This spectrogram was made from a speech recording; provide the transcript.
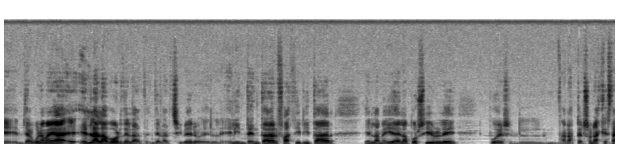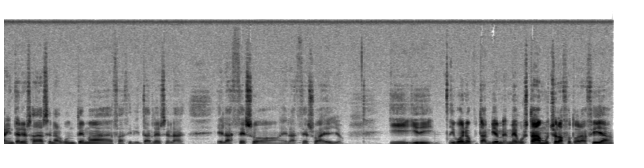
eh, de alguna manera eh, es la labor del, del archivero, el, intentar facilitar en la medida de lo posible pues a las personas que están interesadas en algún tema facilitarles el, el acceso el acceso a ello. Y, y, y, bueno también me gustaba mucho la fotografía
